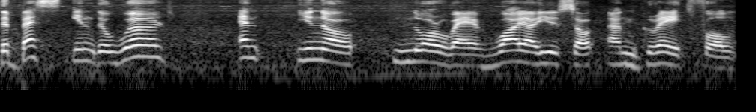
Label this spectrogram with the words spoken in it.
the best in the world. And you know, Norway, why are you so ungrateful?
